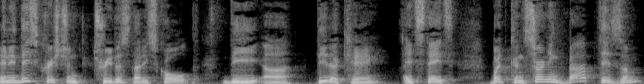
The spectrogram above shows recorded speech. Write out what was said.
And in this Christian treatise that is called the uh, Didache, it states, But concerning baptism,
